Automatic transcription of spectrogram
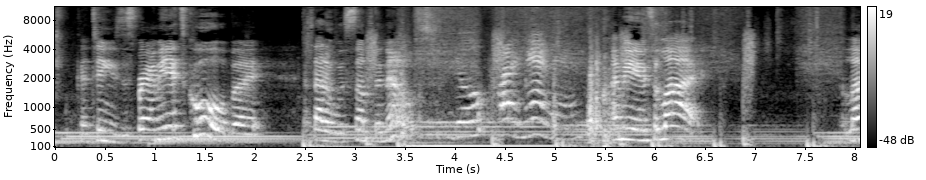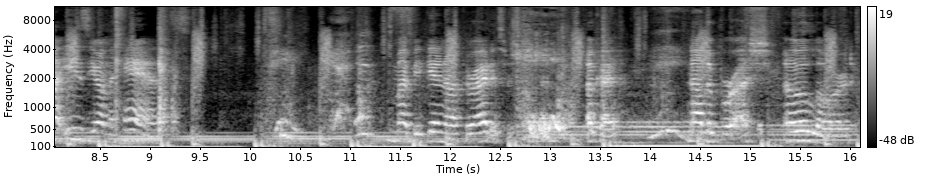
continues to spray. I mean, it's cool, but I thought it was something else. I mean, it's a lot, a lot easier on the hands. You might be getting arthritis or something. Okay, now the brush. Oh, Lord.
